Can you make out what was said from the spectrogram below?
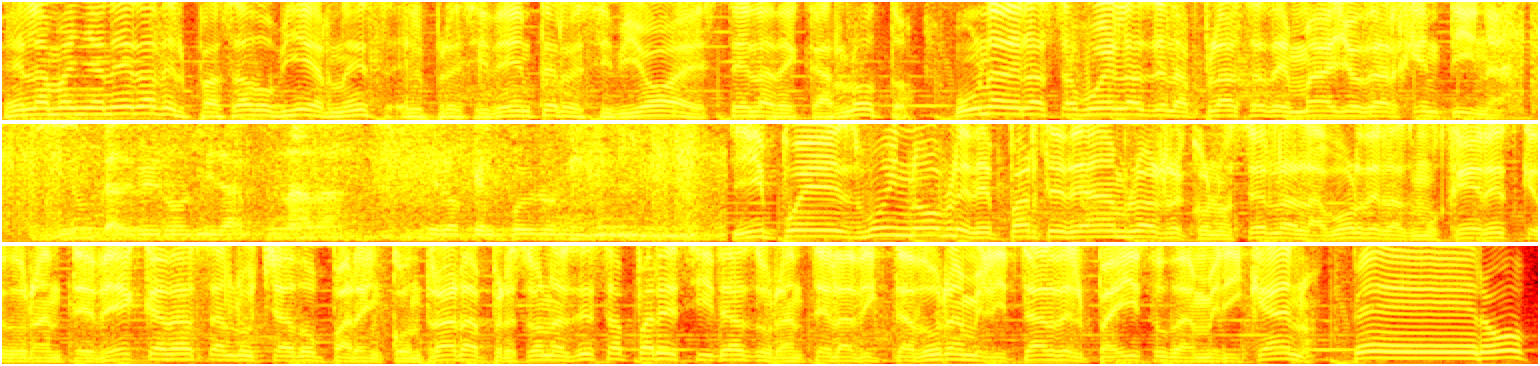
En la mañanera del pasado viernes, el presidente recibió a Estela de Carlotto, una de las abuelas de la Plaza de Mayo de Argentina. Y nunca debieron olvidar nada de lo que el pueblo necesita. Y pues muy noble de parte de AMLO al reconocer la labor de las mujeres que durante décadas han luchado para encontrar a personas desaparecidas durante la dictadura militar del país sudamericano. Pero,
